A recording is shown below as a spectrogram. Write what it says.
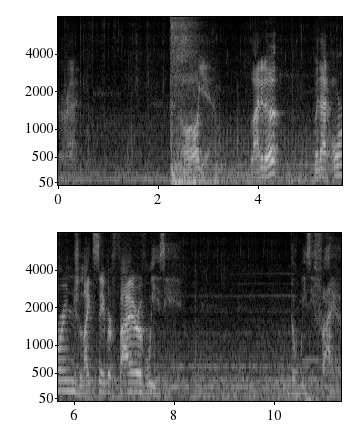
Alright. Oh yeah. Light it up with that orange lightsaber fire of Wheezy. The Wheezy fire.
